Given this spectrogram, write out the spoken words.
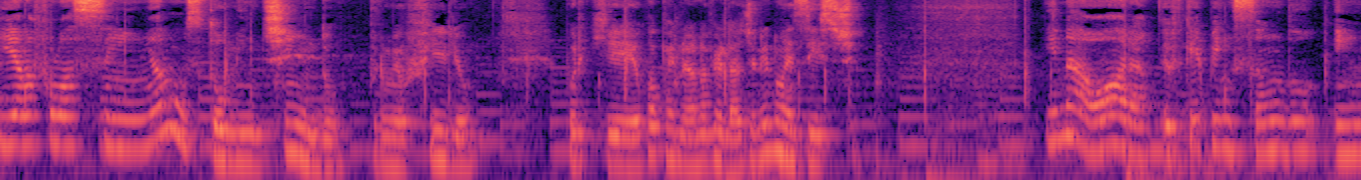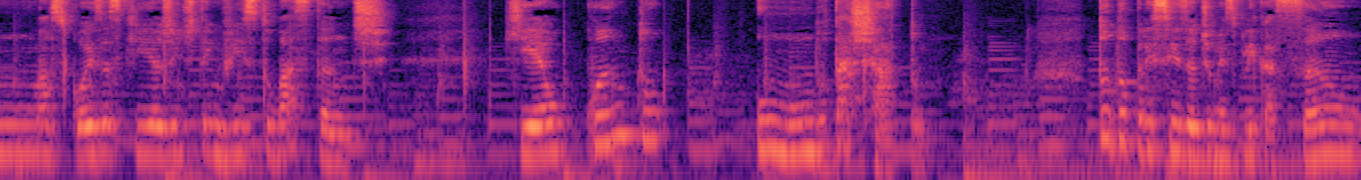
e ela falou assim: Eu não estou mentindo pro meu filho, porque o Papai Noel, na verdade, ele não existe. E na hora eu fiquei pensando em umas coisas que a gente tem visto bastante, que é o quanto o mundo tá chato. Tudo precisa de uma explicação,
